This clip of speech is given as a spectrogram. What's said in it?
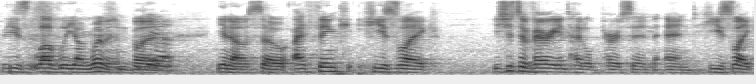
these lovely young women but Yeah. you know so i think he's like he's just a very entitled person and he's like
